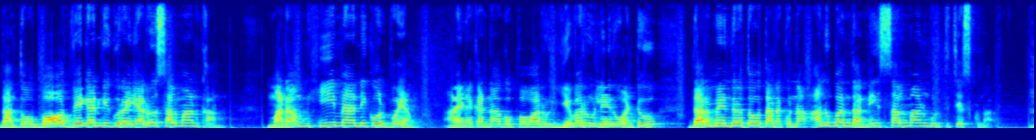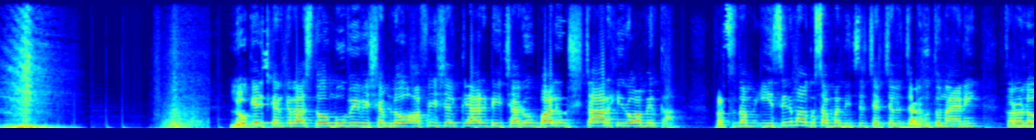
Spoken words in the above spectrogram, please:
దాంతో భావోద్వేగానికి గురయ్యారు సల్మాన్ ఖాన్. మనం హీ మ్యాన్ని కోల్పోయాం. ఆయన కన్నా గొప్పవారు ఎవరూ లేరు అంటూ ధర్మేంద్రతో తనకున్న అనుబంధాన్ని సల్మాన్ గుర్తు చేసుకున్నారు. లోకేష్ కనకరాజ్తో మూవీ విషయంలో అఫీషియల్ క్లారిటీ ఇచ్చారు బాలీవుడ్ స్టార్ హీరో అమీర్ ఖాన్. ప్రస్తుతం ఈ సినిమాకు సంబంధించిన చర్చలు జరుగుతున్నాయని త్వరలో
